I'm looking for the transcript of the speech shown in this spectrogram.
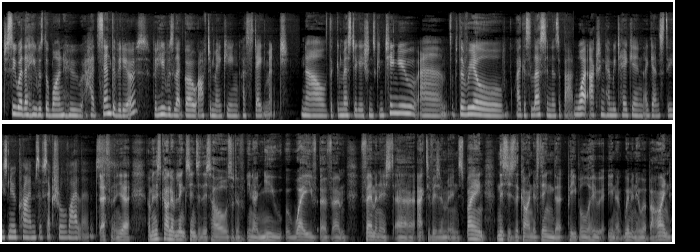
to see whether he was the one who had sent the videos, but he was let go after making a statement. Now the investigations continue, and the real, I guess, lesson is about what action can be taken against these new crimes of sexual violence. Definitely, yeah. I mean, this kind of links into this whole sort of you know new wave of um, feminist uh, activism in Spain. And this is the kind of thing that people who you know women who are behind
